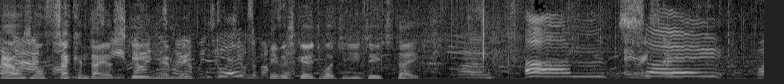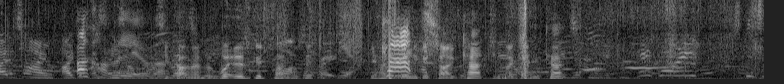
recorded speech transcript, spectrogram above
How was your second day of skiing, Henry? Good. It was good. What did you do today? Um, so By the time I I can't my really sleeves You can't remember. But it was good fun, was it? Yeah. You had a really good time. Catch. Okay, catch. Here's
